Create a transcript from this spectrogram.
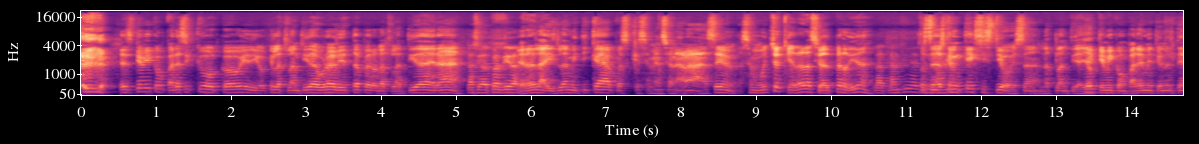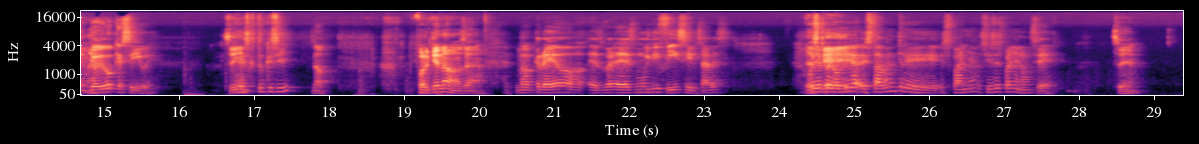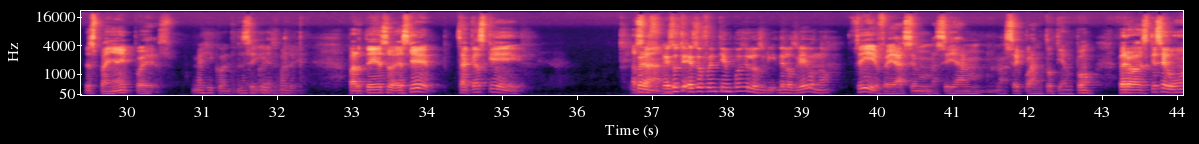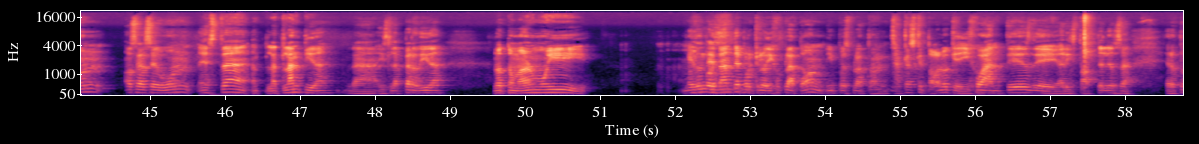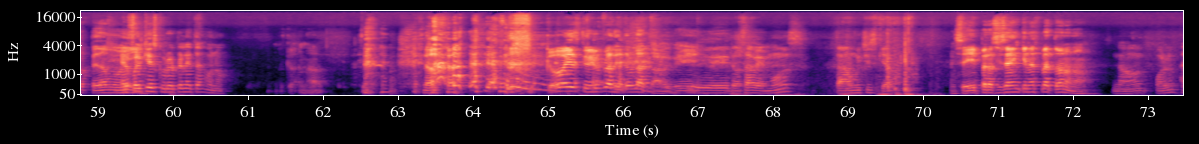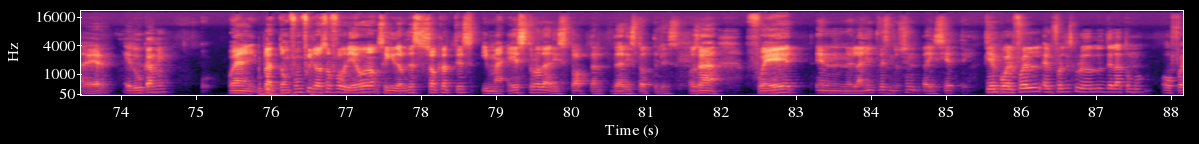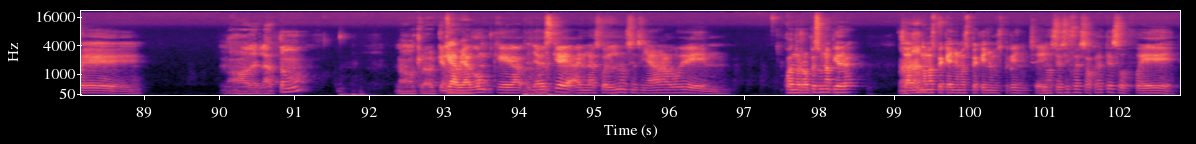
Es que mi compadre se equivocó y dijo que la Atlántida era una grieta, pero la Atlántida era, La ciudad perdida. era la isla mítica pues que se mencionaba hace, hace mucho que era la ciudad perdida. La Atlántida es ¿Ustedes creen que existió esa, la Atlántida? Ya Yo- que mi compadre metió en el tema. Yo digo que sí, güey. ¿Sí? ¿Crees que tú que sí? No. ¿Por qué no? O sea, No creo. Es, es muy difícil, ¿sabes? es Oye, que... pero mira, estaba entre España. Sí, es España, ¿no? Sí. Sí. España y pues... México, entre Sí, México y España. Aparte de eso, es que sacas que... O Pero sea, eso, eso fue en tiempos de los, de los griegos, ¿no? sí, fue hace, hace ya no sé cuánto tiempo. Pero es que según, o sea, según esta, la Atlántida, la isla perdida, lo tomaron muy... Muy Es importante es- porque lo dijo Platón. Y pues Platón, sacas que todo lo que dijo antes de Aristóteles, o sea, era otro pedo muy... ¿Él fue el que descubrió el planeta o no? No. No. ¿Cómo voy a escribir el planeta Platón, güey? Eh, no sabemos. Estaba muy chisqueado. Sí, pero sí saben quién es Platón o no. No, ponlo. A ver, edúcame. Bueno, Platón fue un filósofo griego, seguidor de Sócrates y maestro de, Aristótel- de Aristóteles. O sea, fue en el año 387. Tiempo, ¿él fue el, él fue el descubridor del átomo? ¿O fue No, del átomo. No, creo que, que no. había algo que ya ves que en la escuela nos enseñaron algo de mm, cuando rompes una piedra, o sea, haciendo más pequeño, más pequeño, más pequeño. Sí. No sé si fue Sócrates o fue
